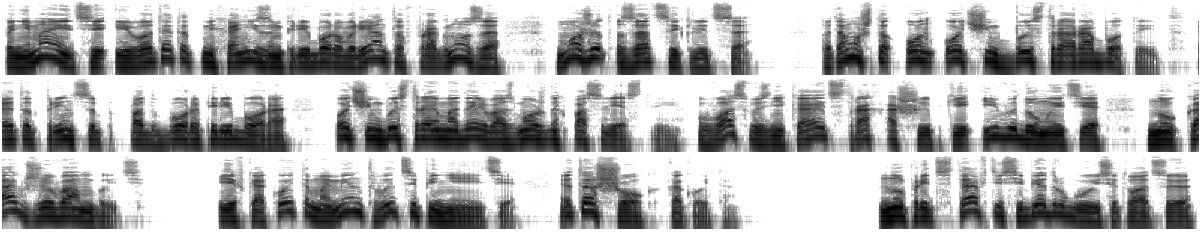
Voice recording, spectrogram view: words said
Понимаете, и вот этот механизм перебора вариантов прогноза может зациклиться, потому что он очень быстро работает. Этот принцип подбора-перебора, очень быстрая модель возможных последствий. У вас возникает страх ошибки, и вы думаете, ну как же вам быть? И в какой-то момент вы цепенеете. Это шок какой-то. Но представьте себе другую ситуацию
